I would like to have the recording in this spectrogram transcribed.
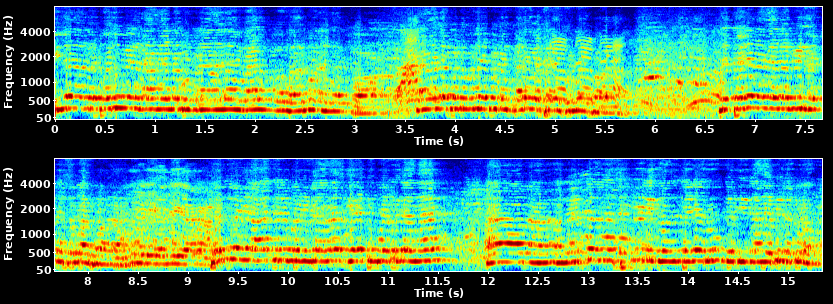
இல்ல அந்த பொதுவெளி நாங்க என்ன பண்றாங்க வருமானம் தான் இருக்கோம் நாங்க என்ன பண்ண உள்ள போய் கடை வச்சா சொல்லிருப்பாங்க இந்த தனியாக எல்லாம் பொது வழி ஆக்கிரமிப்பு பண்ணிருக்காங்க கேட்டு போட்டிருக்காங்க. அந்த இடத்துல வந்து செக்யூரிட்டிக்கு வந்து தனியாக ரூம் கட்டிருக்காங்க எப்படி கட்டுவாங்க?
